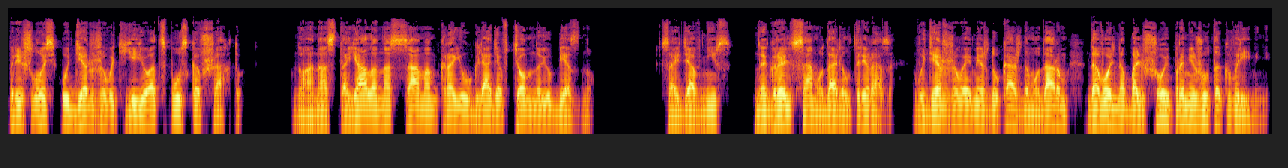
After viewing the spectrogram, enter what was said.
Пришлось удерживать ее от спуска в шахту. Но она стояла на самом краю, глядя в темную бездну. Сойдя вниз, Негрель сам ударил три раза, выдерживая между каждым ударом довольно большой промежуток времени.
